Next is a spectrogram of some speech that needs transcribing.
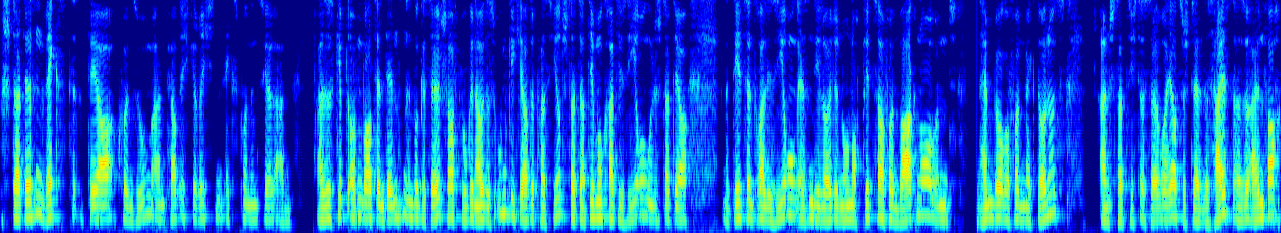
Stattdessen wächst der Konsum an Fertiggerichten exponentiell an. Also es gibt offenbar Tendenzen in der Gesellschaft, wo genau das Umgekehrte passiert. Statt der Demokratisierung und statt der Dezentralisierung essen die Leute nur noch Pizza von Wagner und Hamburger von McDonald's anstatt sich das selber herzustellen. Das heißt also einfach,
